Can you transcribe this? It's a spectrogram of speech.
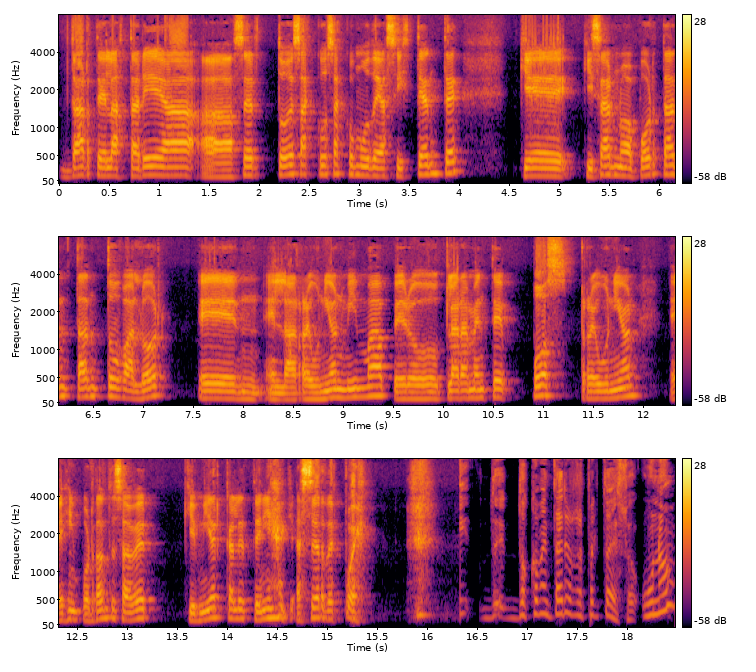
darte las tareas, a hacer todas esas cosas como de asistente que quizás no aportan tanto valor en, en la reunión misma, pero claramente post reunión es importante saber qué miércoles tenía que hacer después. Dos comentarios respecto a eso. Uno,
